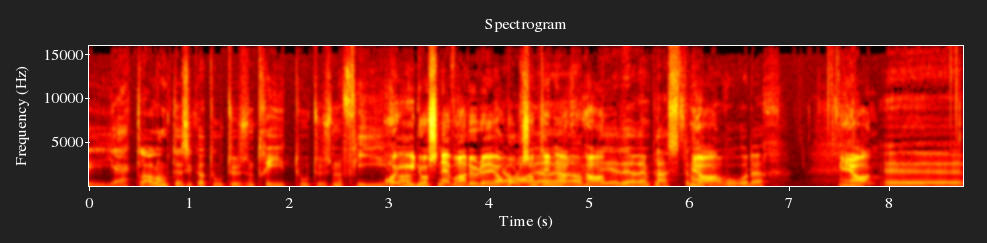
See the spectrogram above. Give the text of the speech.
jækla langt. Det er sikkert 2003-2004. Oi, nå snevra du det ja, voldsomt inn her. Ja, men det er der en plass. Det må Ja. ha vært der. Ja. Eh,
